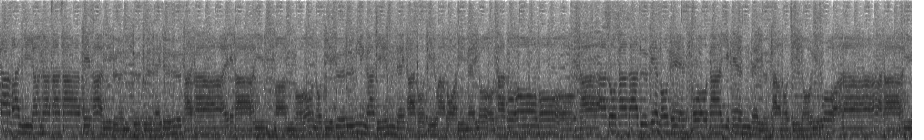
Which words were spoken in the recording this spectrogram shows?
頭に矢が刺さってたり軍服で銃抱えたりマンボウの着ぐるみが死んでた時はどう決めようかと思った後片付けも結構大変で床の血のりを洗ったり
